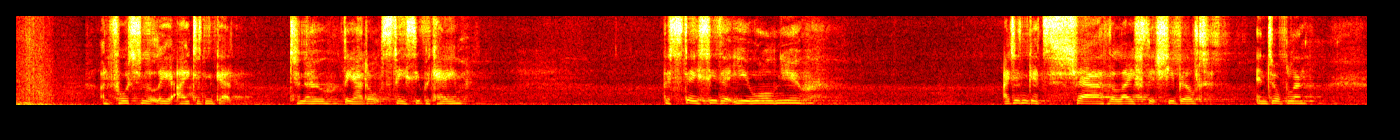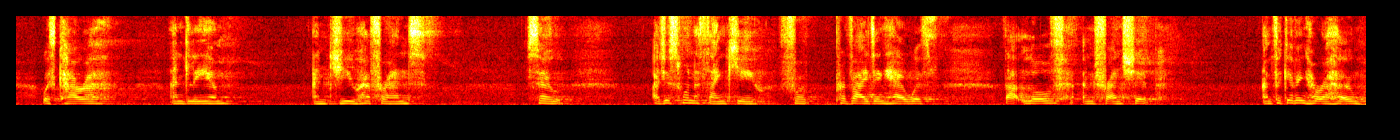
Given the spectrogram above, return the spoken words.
Unfortunately, I didn't get to know the adult Stacey became. The Stacey that you all knew. I didn't get to share the life that she built in Dublin with Cara and Liam and you, her friends. So I just want to thank you for providing her with that love and friendship and for giving her a home.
